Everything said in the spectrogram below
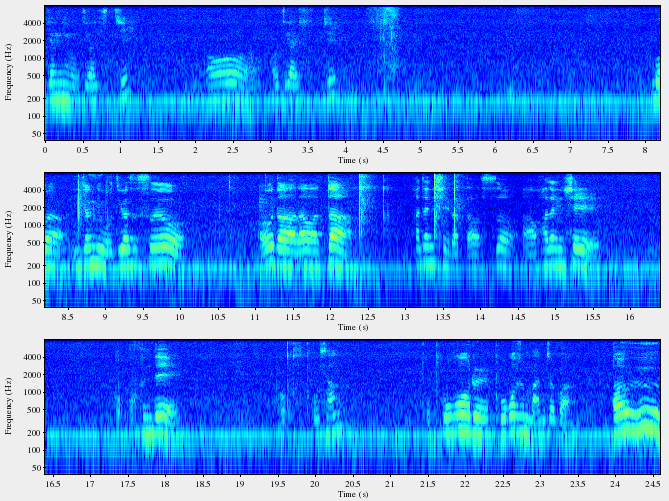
이장님 어디 가셨지? 어, 어디 가셨지? 뭐야, 이장님 어디 가셨어요? 어, 나, 나 왔다. 화장실 갔다 왔어. 아, 화장실. 어, 근데, 어, 보상? 보, 보거를, 보거 좀 만져봐. 어우,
